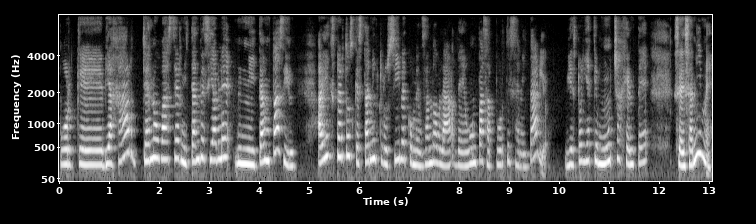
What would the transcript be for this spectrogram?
porque viajar ya no va a ser ni tan deseable ni tan fácil. Hay expertos que están inclusive comenzando a hablar de un pasaporte sanitario y esto haría que mucha gente se desanime.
